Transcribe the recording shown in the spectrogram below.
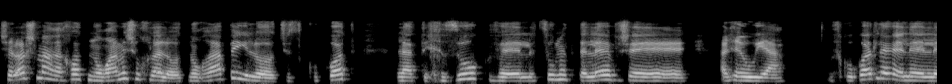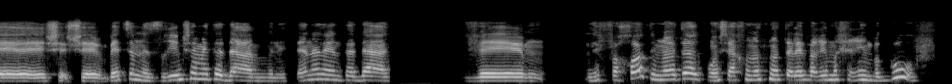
שלוש מערכות נורא משוכללות, נורא פעילות, שזקוקות לתחזוק ולתשומת הלב הראויה. זקוקות ל... ל, ל ש, שבעצם נזרים שם את הדם וניתן עליהן את הדעת, ולפחות, אם לא יותר, כמו שאנחנו נותנות על איברים אחרים בגוף.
